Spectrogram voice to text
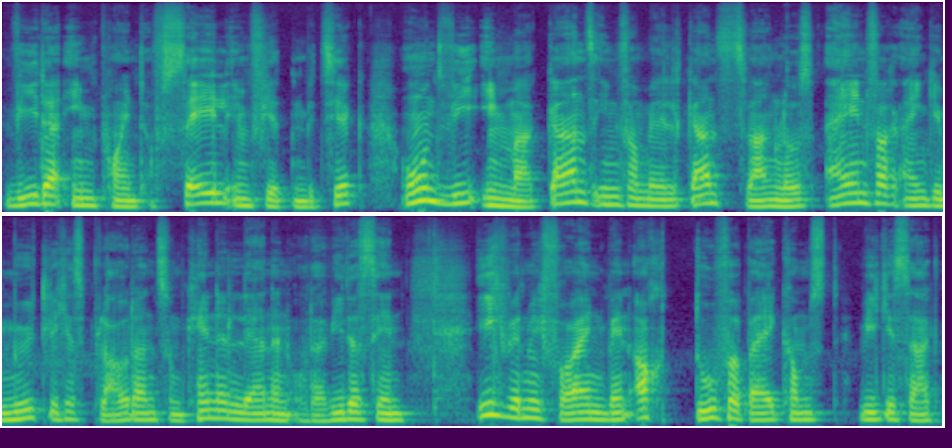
wieder im Point of Sale im vierten Bezirk und wie immer ganz informell, ganz zwanglos, einfach ein gemütliches Plaudern zum Kennenlernen oder Wiedersehen. Ich würde mich freuen, wenn auch du vorbeikommst, wie gesagt,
